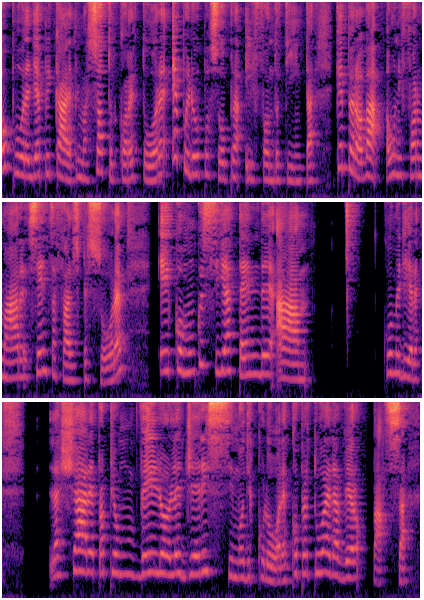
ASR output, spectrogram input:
oppure di applicare prima sotto il correttore e poi dopo sopra il fondotinta che però va a uniformare senza fare spessore e comunque sia tende a come dire lasciare proprio un velo leggerissimo di colore copertura è davvero bassa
